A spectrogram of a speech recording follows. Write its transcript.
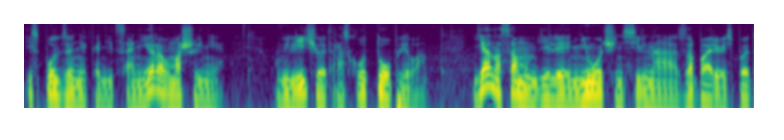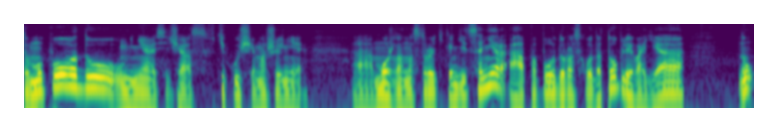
использование кондиционера в машине увеличивает расход топлива. Я на самом деле не очень сильно запариваюсь по этому поводу. У меня сейчас в текущей машине э, можно настроить кондиционер, а по поводу расхода топлива я, ну,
